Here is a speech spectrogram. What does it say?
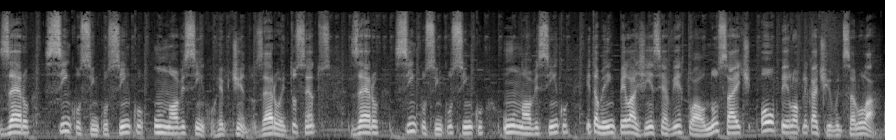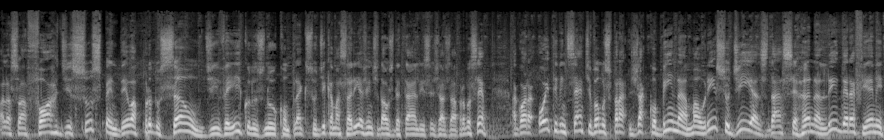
0555 195, repetindo 0800 0555 195 e também pela agência virtual no site ou pelo aplicativo de celular. Olha só, a Ford suspendeu a produção de veículos no complexo de Camaçari. A gente dá os detalhes já já para você. Agora, 8h27, vamos para Jacobina. Maurício Dias, da Serrana Líder FM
